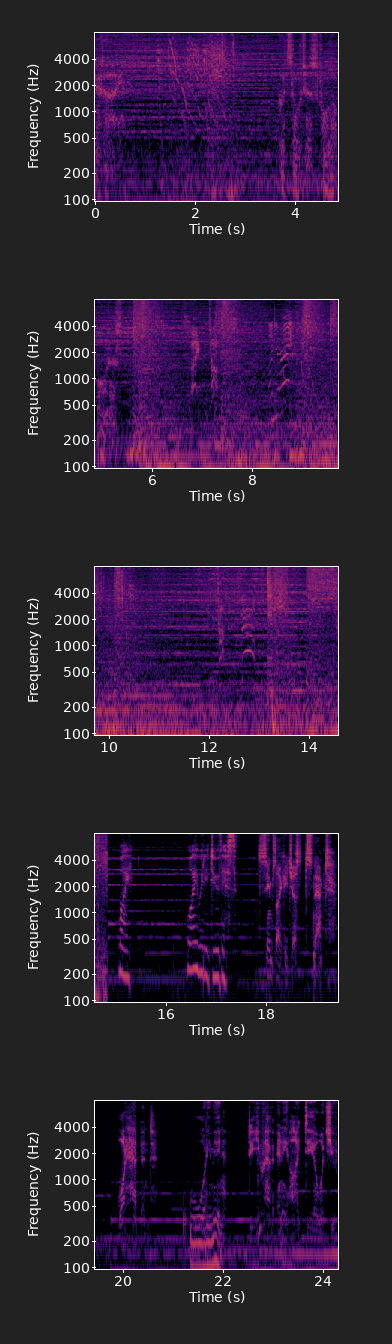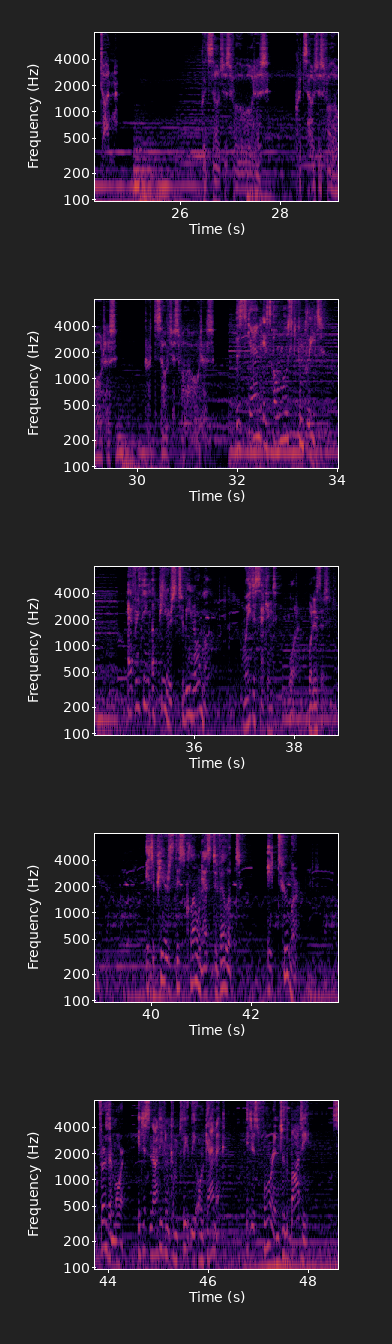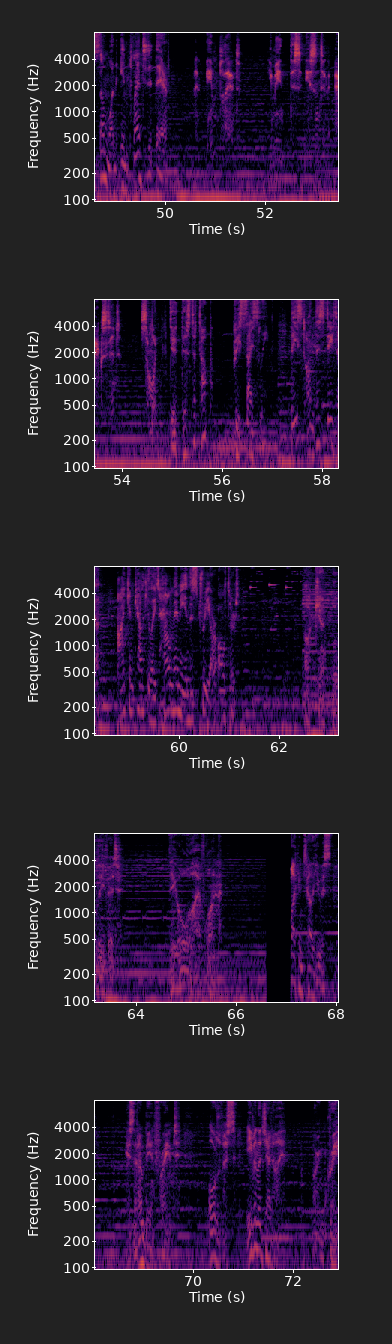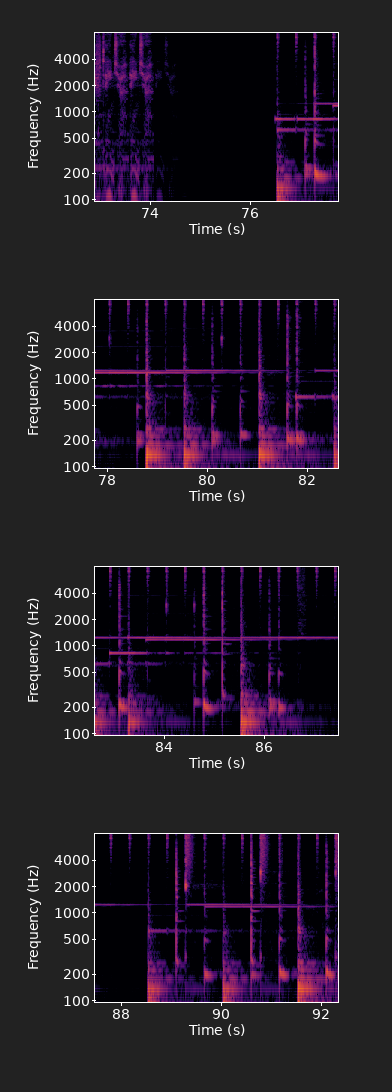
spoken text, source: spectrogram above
Jedi. Good soldiers follow orders. Hey, Tup! On your right! Tup! No! Why? Why would he do this? Seems like he just snapped. What happened? What do you mean? Do you have any idea what you've done? Good soldiers follow orders. Good soldiers follow orders. Good soldiers follow orders. The scan is almost complete. Everything appears to be normal. Wait a second. What? What is it? It appears this clone has developed a tumor. Furthermore, it is not even completely organic. It is foreign to the body. Someone implanted it there. An implant? You mean this isn't an accident? Someone did this to Tup? Precisely. Based on this data, I can calculate how many in this tree are altered. I can't believe it. They all have one. All I can tell you is, is that I'm being framed. All of us, even the Jedi, are in grave danger, danger,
